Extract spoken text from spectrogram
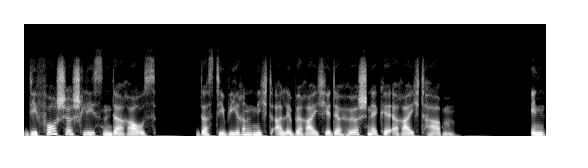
Die Forscher schließen daraus, dass die Viren nicht alle Bereiche der Hörschnecke erreicht haben. In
